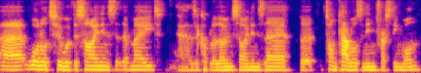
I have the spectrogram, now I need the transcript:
Uh, one or two of the signings that they've made. Uh, there's a couple of loan signings there, but Tom Carroll's an interesting one.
